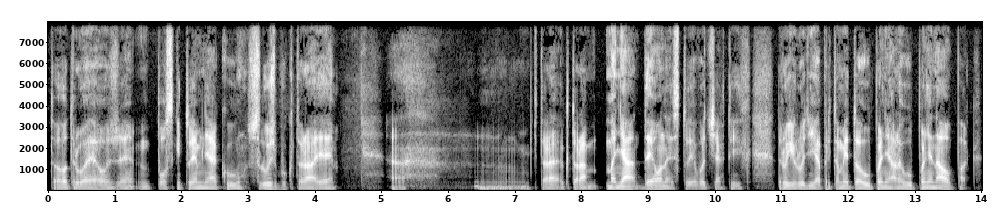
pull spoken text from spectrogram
toho druhého, že poskytujem nejakú službu, ktorá je ktorá, ktorá mňa dehonestuje v očiach tých druhých ľudí a pritom je to úplne, ale úplne naopak.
